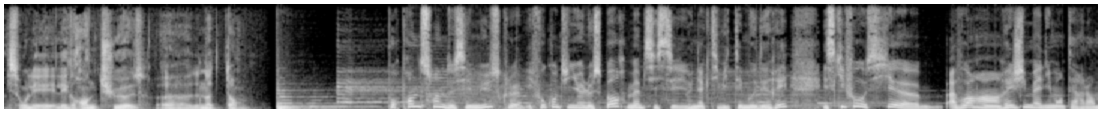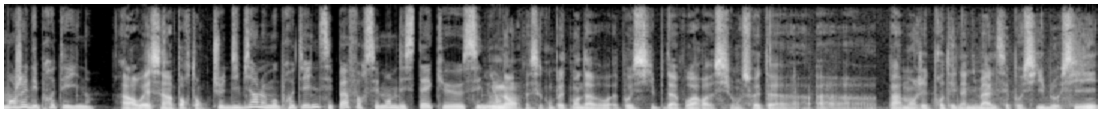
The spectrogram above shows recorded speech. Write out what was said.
qui sont les, grandes tueuses de notre temps. Pour prendre soin de ses muscles, il faut continuer le sport, même si c'est une activité modérée. Est-ce qu'il faut aussi euh, avoir un régime alimentaire? Alors manger des protéines. Alors ouais, c'est important. Je dis bien le mot protéines, c'est pas forcément des steaks euh, saignants. Non, c'est complètement possible d'avoir, euh, si on souhaite euh, euh, pas manger de protéines animales, c'est possible aussi. Il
